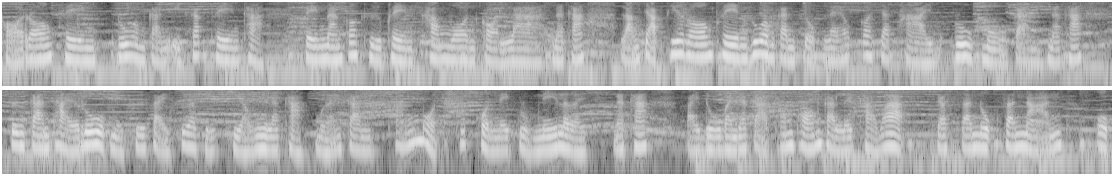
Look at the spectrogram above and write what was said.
ขอร้องเพลงร่วมกันอีกสักเพลงค่ะ เพลงนั้นก็คือเพลงคำวอนก่อนลานะคะ หลังจากที่ร้องเพลงร่วมกันจบแล้วก็จะถ่ายรูปหมู่กันนะคะ ซึ่งการถ่ายรูปเนี่ยคือใส่เสื้อสีเขียวนี่แหละค่ะ เหมือนกันทั้งหมดทุกคนในกลุ่มนี้เลยนะคะ ไปดูบรรยากาศพร้อม ๆ กันเลยค่ะว่า จะสนุกสนานอบ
